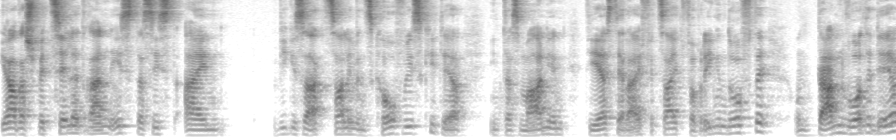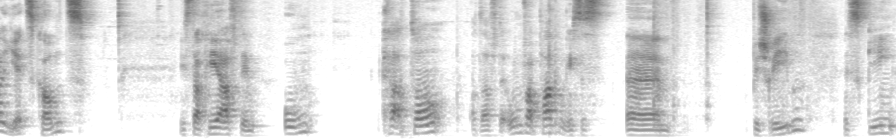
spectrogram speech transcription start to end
ja, das Spezielle daran ist, das ist ein, wie gesagt, Sullivan's Cove Whisky, der in Tasmanien die erste Reifezeit verbringen durfte. Und dann wurde der, jetzt kommt's, ist auch hier auf dem Um Karton oder auf der Umverpackung ist es ähm, beschrieben. Es ging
